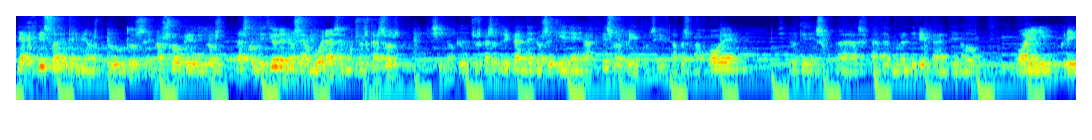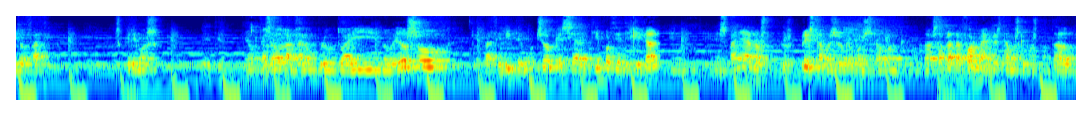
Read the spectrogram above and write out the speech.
de, acceso a determinados productos. No solo que los, las condiciones no sean buenas en muchos casos, sino que en muchos casos directamente no se tiene acceso al crédito. Si es una persona joven, si no tienes unas finanzas buenas, directamente no, no hay un crédito fácil. Pues queremos, eh, hemos pensado lanzar un producto ahí novedoso, que facilite mucho, que sea 100% digital. En, en España los, los, préstamos, eso que hemos estado, esa plataforma de préstamos que hemos montado,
